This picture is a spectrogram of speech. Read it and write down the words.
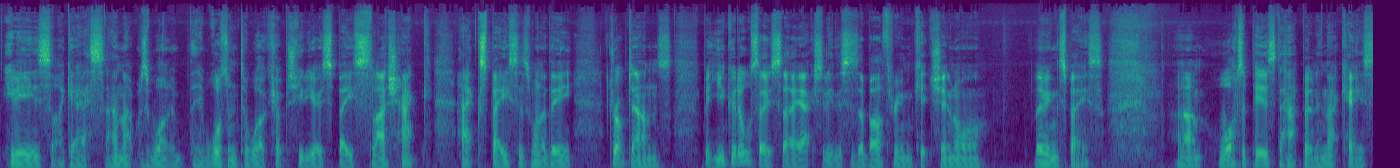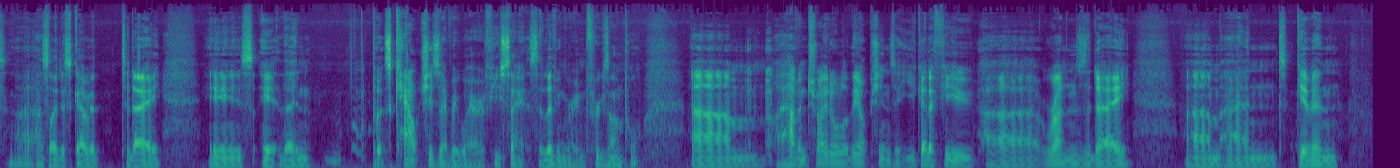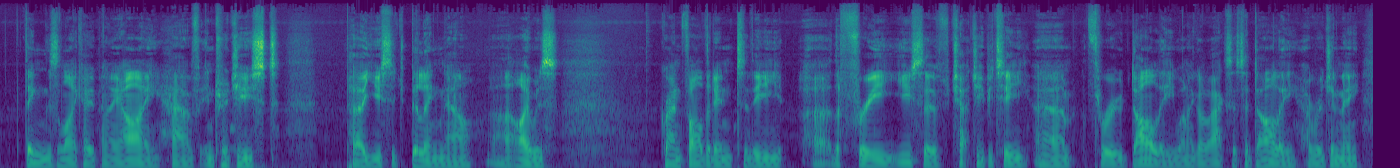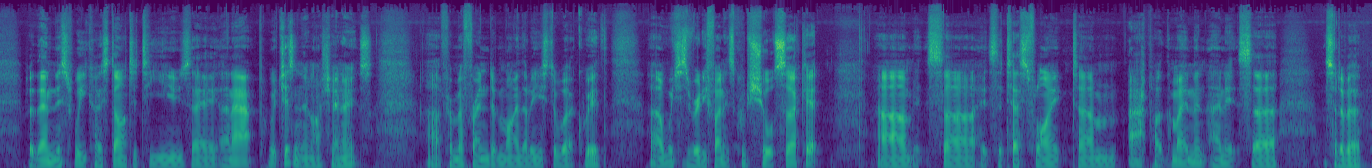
it is, I guess, and that was one. It wasn't a workshop studio space slash hack hack space as one of the drop downs. But you could also say, actually, this is a bathroom, kitchen, or living space. Um, what appears to happen in that case, uh, as I discovered today, is it then puts couches everywhere. If you say it's a living room, for example, um, I haven't tried all of the options. You get a few uh, runs a day, um, and given things like OpenAI have introduced per usage billing now. Uh, I was grandfathered into the uh, the free use of ChatGPT um, through DALL-E when I got access to DALL-E originally, but then this week I started to use a an app which isn't in our show notes uh, from a friend of mine that I used to work with, uh, which is really fun. It's called Short Circuit. Um, it's uh, it's a test flight um, app at the moment, and it's uh, sort of a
